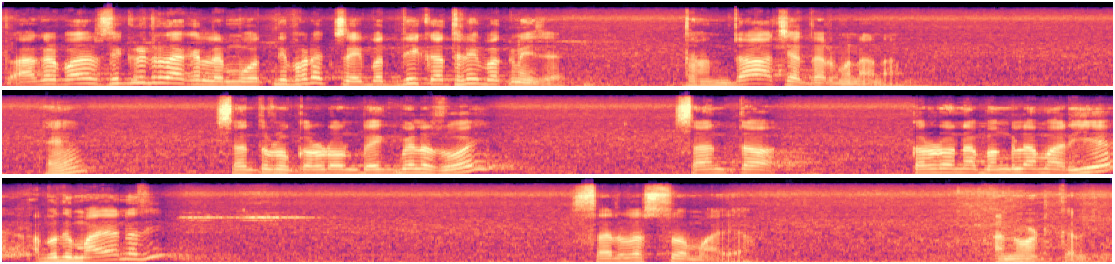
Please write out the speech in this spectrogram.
તો આગળ પાછળ સિક્યુરિટી રાખે એટલે મોતની ફડક છે. એ બધી કથણી બકણી છે. ધંધા છે ધર્મના નામે. હે? સંતનું કરોડોનું બેંક બેલેન્સ હોય, સંત કરોડોના બંગલામાં રહીએ, આ બધું માયા નથી? સર્વસ્વ માયા. આ નોટ કરજો.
